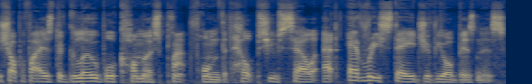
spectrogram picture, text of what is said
Shopify is the global commerce platform that helps you sell at every stage of your business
